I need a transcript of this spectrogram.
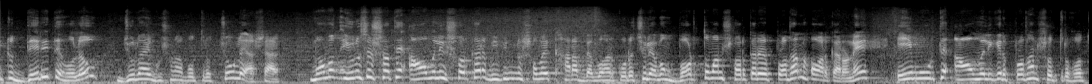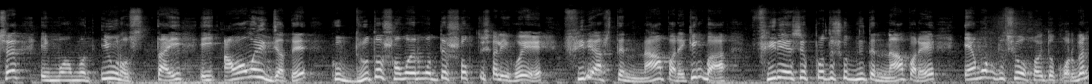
একটু দেরিতে হলেও জুলাই ঘোষণাপত্র চলে আসার মোহাম্মদ ইউনুসের সাথে আওয়ামী লীগ সরকার বিভিন্ন সময় খারাপ ব্যবহার করেছিল এবং বর্তমান সরকারের প্রধান হওয়ার কারণে এই মুহূর্তে আওয়ামী লীগের প্রধান শত্রু হচ্ছে এই মোহাম্মদ ইউনুস। তাই এই আওয়ামী লীগ যাতে খুব দ্রুত সময়ের মধ্যে শক্তিশালী হয়ে ফিরে আসতে না পারে কিংবা ফিরে এসে প্রতিশোধ নিতে না পারে, এমন কিছু হয়তো করবেন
